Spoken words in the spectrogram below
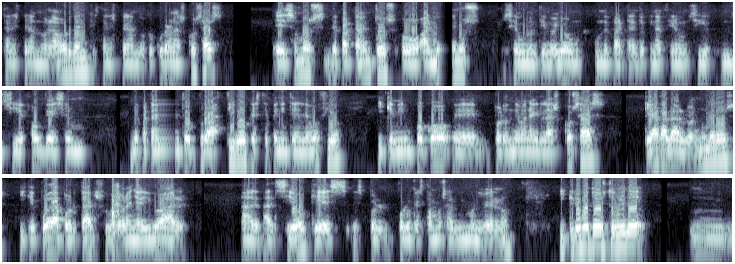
están esperando la orden, que están esperando que ocurran las cosas. somos departamentos, o al menos, según lo entiendo yo, un, departamento financiero, un, CFO debe ser un departamento proactivo que esté pendiente del negocio y que mire un poco eh, por dónde van a ir las cosas, que haga hablar los números y que pueda aportar su valor añadido al, al, SEO, que es, es por, lo que estamos al mismo nivel. ¿no? Y creo que todo esto viene mm,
